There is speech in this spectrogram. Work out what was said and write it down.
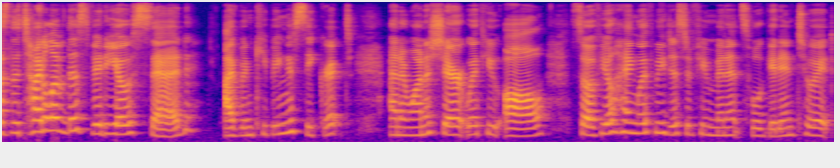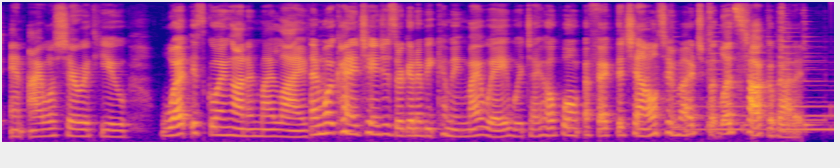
As the title of this video said, I've been keeping a secret and I want to share it with you all. So if you'll hang with me just a few minutes, we'll get into it and I will share with you what is going on in my life and what kind of changes are going to be coming my way, which I hope won't affect the channel too much, but let's talk about it.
